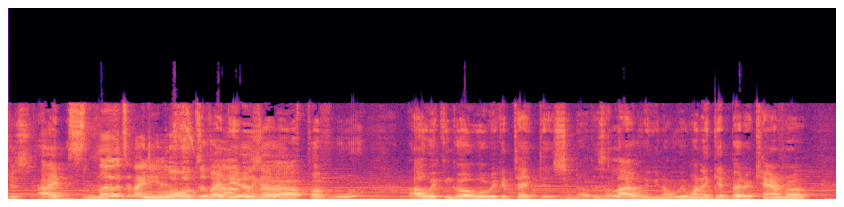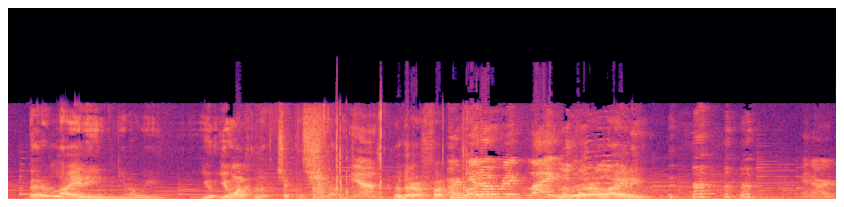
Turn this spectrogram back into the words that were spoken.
just I Loads of ideas. loads of Oh ideas God. uh, of how we can go, where we can take this. You know, there's a lot. We you know we want to get better camera, better lighting. You know, we you you want to look check this shit out. Yeah. Look at our fucking Our ghetto lighting. rig light. Look at our lighting. In our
